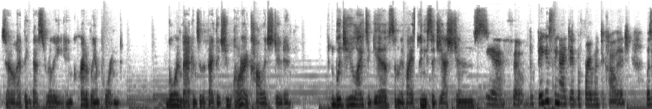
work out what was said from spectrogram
So I think that's really incredibly important. Going back into the fact that you are a college student, would you like to give some advice, any suggestions? Yeah. So, the biggest thing I did before I went to college was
